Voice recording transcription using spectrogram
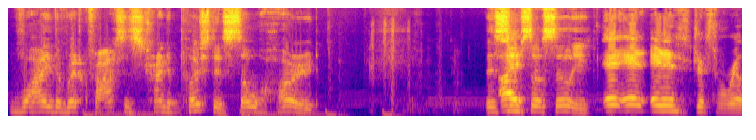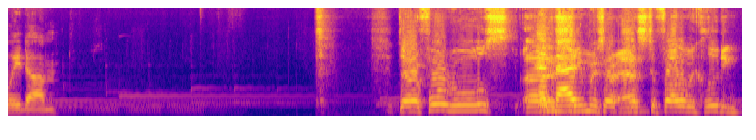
why the Red Cross is trying to push this so hard. This seems I- so silly. It, it, it is just really dumb. There are four rules uh, that- streamers are asked to follow, including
